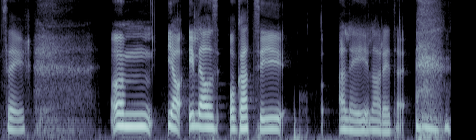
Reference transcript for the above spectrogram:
sage ich. Um, ja, ich lasse auch gerade sie allein reden.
